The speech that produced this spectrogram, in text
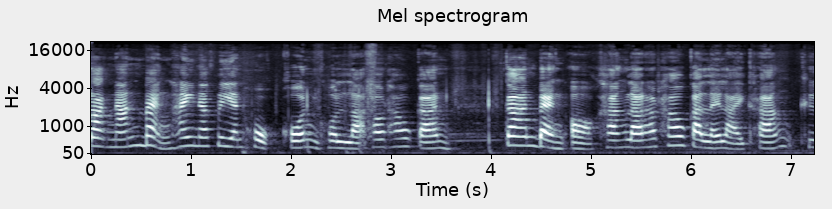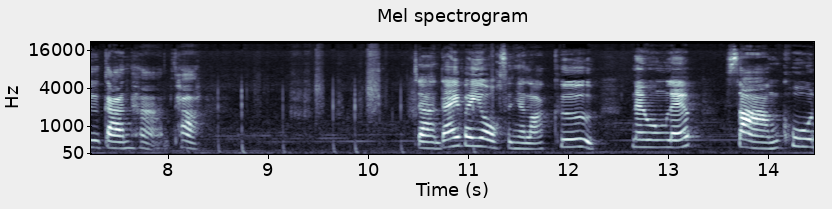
จากนั้นแบ่งให้นักเรียน 6 คนคนละเท่าๆกัน การแบ่งออกครั้งละเท่าๆกันหลาย ๆ ครั้ง คือการหารค่ะ จะได้ประโยคสัญลักษณ์คือ ในวงเล็บ3คูณ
